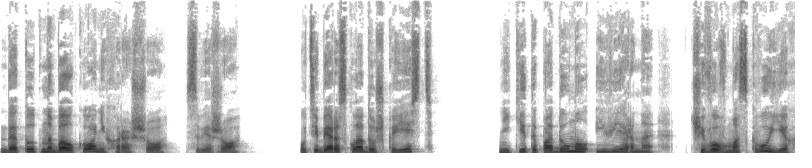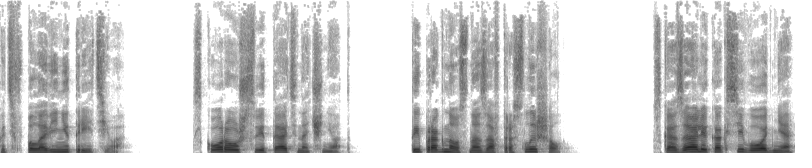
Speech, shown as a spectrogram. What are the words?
Да тут на балконе хорошо, свежо. У тебя раскладушка есть? Никита подумал и верно, чего в Москву ехать в половине третьего. Скоро уж светать начнет. Ты прогноз на завтра слышал? Сказали, как сегодня,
